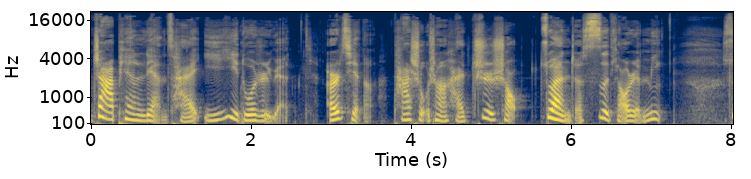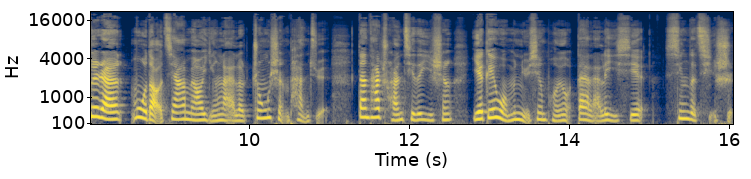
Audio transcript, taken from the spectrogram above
诈骗敛财一亿多日元，而且呢，她手上还至少攥着四条人命。虽然木岛佳苗迎来了终审判决，但她传奇的一生也给我们女性朋友带来了一些新的启示。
